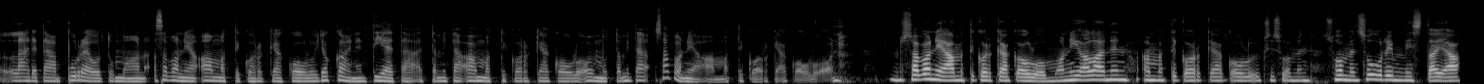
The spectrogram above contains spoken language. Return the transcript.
lähdetään pureutumaan Savonia ammattikorkeakoulu, jokainen tietää, että mitä ammattikorkeakoulu on, mutta mitä Savonia ammattikorkeakoulu on? No, Savonia ammattikorkeakoulu on monialainen ammattikorkeakoulu, yksi Suomen, Suomen suurimmista ja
